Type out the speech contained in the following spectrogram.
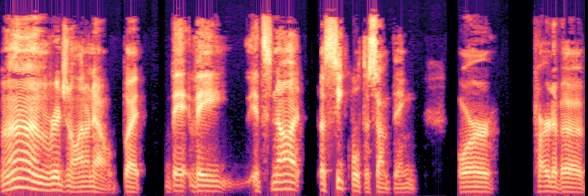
Um, original i don't know. But they they it's not a sequel to something or part of a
